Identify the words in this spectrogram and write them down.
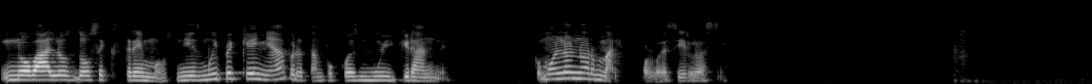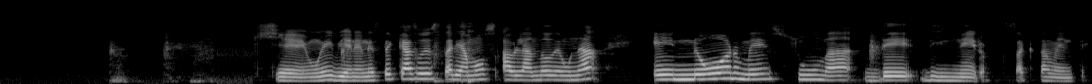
no va a los dos extremos, ni es muy pequeña, pero tampoco es muy grande, como lo normal, por decirlo así. Muy bien. En este caso estaríamos hablando de una enorme suma de dinero, exactamente.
